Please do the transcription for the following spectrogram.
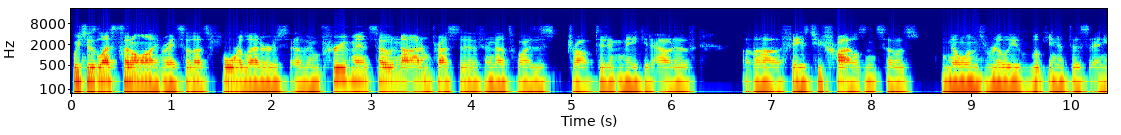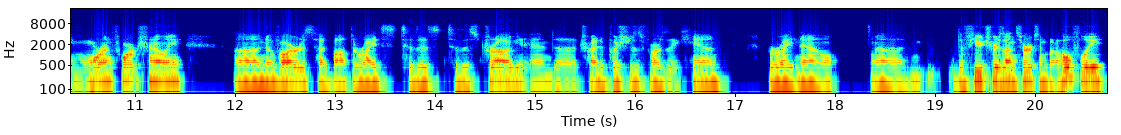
which is less than a line, right? So that's four letters of improvement. So not impressive. And that's why this drop didn't make it out of uh, phase two trials. And so no one's really looking at this anymore, unfortunately. Uh, Novartis had bought the rights to this to this drug and uh, try to push it as far as they can. But right now, uh, the future is uncertain. But hopefully,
